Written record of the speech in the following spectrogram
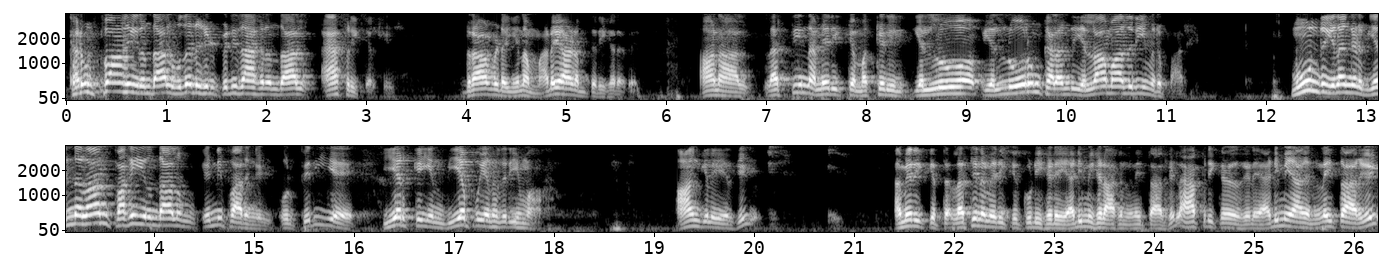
கருப்பாக இருந்தால் உதடுகள் பெரிதாக இருந்தால் ஆப்பிரிக்கர்கள். திராவிட இனம் அடையாளம் தெரிகிறது. ஆனால் லத்தீன் அமெரிக்க மக்களில் எல்லோ எல்லோரும் கலந்து எல்லா மாதிரியும் இருப்பார்கள். மூன்று இனங்களும் என்னதான் பகை இருந்தாலும் எண்ணி பாருங்கள். ஒரு பெரிய இயற்கையின் வியப்பு என தெரியுமா? ஆங்கிலேயர்கள் அமெரிக்க லத்தீன் அமெரிக்க குடிகளை அடிமைகளாக நினைத்தார்கள் ஆப்பிரிக்கர்களை அடிமையாக நினைத்தார்கள்.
